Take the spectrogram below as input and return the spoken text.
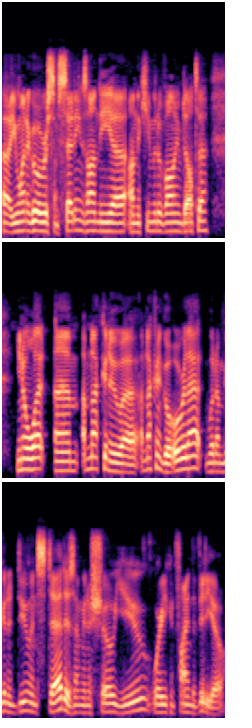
Uh, you want to go over some settings on the uh, on the cumulative volume delta? You know what? Um, I'm not going to uh, I'm not going to go over that. What I'm going to do instead is I'm going to show you where you can find the video.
